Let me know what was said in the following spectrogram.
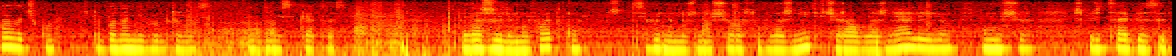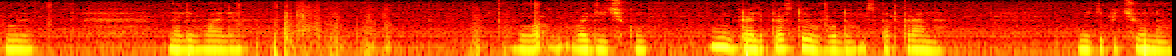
палочку, чтобы она не выбралась, нигде не спряталась. Положили мы ватку Сегодня нужно еще раз увлажнить. Вчера увлажняли ее с помощью шприца без иглы. Наливали водичку. Ну, мы брали простую воду из-под крана, не кипяченую.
